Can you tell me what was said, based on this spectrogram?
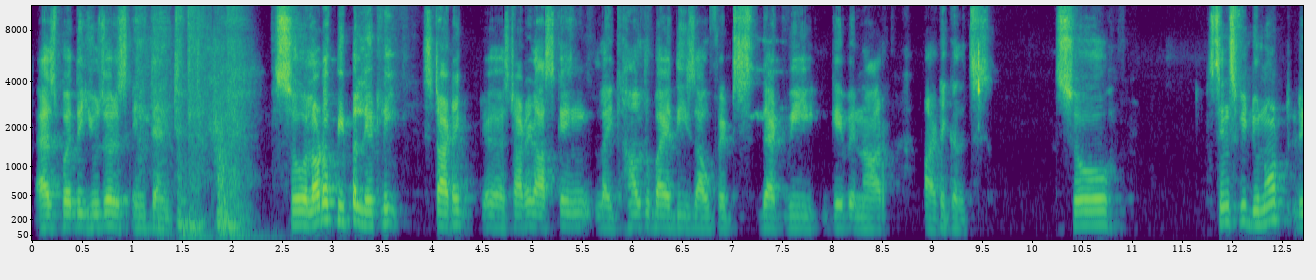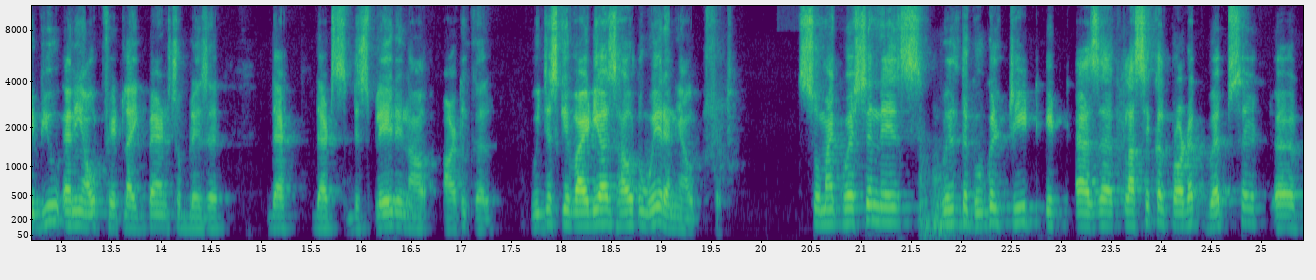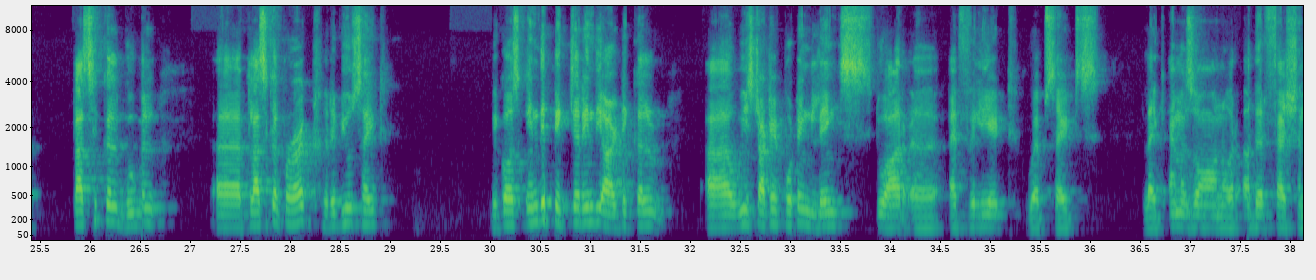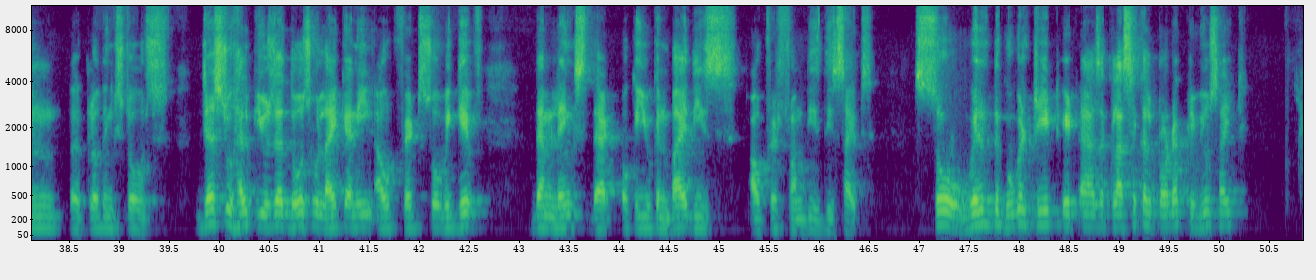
as per the user's intent. So a lot of people lately started uh, started asking like how to buy these outfits that we give in our articles. So since we do not review any outfit like pants or blazer that that's displayed in our article, we just give ideas how to wear any outfit. So my question is, will the Google treat it as a classical product website, uh, classical Google uh, classical product review site? Because in the picture in the article, uh, we started putting links to our uh, affiliate websites like Amazon or other fashion uh, clothing stores just to help users, those who like any outfit. So we give them links that, okay, you can buy these outfits from these, these sites. So will the Google treat it as a classical product review site?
